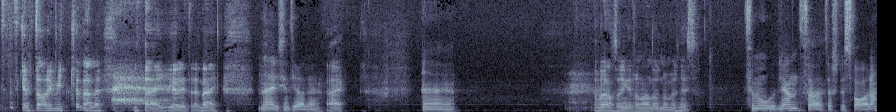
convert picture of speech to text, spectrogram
Ska vi ta i micken eller? Nej, gör inte det. Nej. Nej, vi ska inte göra det. Nej. Eh, Det var han som ringde från andra numret nyss. förmodligen för att jag skulle svara.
